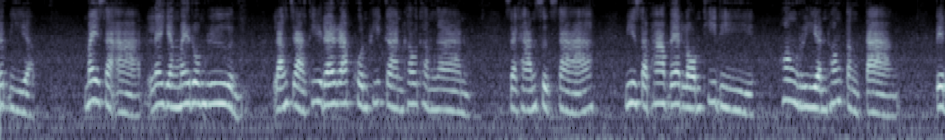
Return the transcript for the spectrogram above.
ระเบียบ ไม่สะอาดและยังไม่ร่มรื่น หลังจากที่ได้รับคนพิการเข้าทำงาน สถานศึกษา มีสภาพแวดล้อมที่ดี ห้องเรียนห้องต่างๆ เป็น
